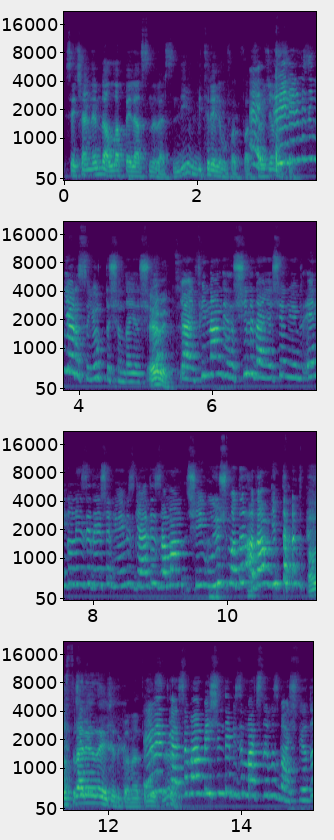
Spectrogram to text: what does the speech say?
Seçenlerin de Allah belasını versin değil mi? Bitirelim ufak ufak. Evet, üyelerimizin yarısı yurt dışında yaşıyor. Evet. Yani Finlandiya'da, Şili'den yaşayan üyemiz, Endonezya'da yaşayan üyemiz geldi. Zaman şey uyuşmadı, adam gitti artık. Avustralya'da yaşadık onu hatırlıyorsun Evet değil ya mi? sabahın 5'inde bizim maçlarımız başlıyordu.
